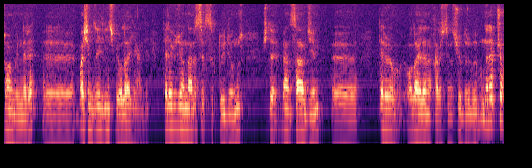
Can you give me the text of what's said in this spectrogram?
son günleri e, başımıza ilginç bir olay geldi. Televizyonlarda sık sık duyduğumuz işte ben savcıyım, e, terör olaylarına karıştınız, şudur bu. Bunları hep çok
